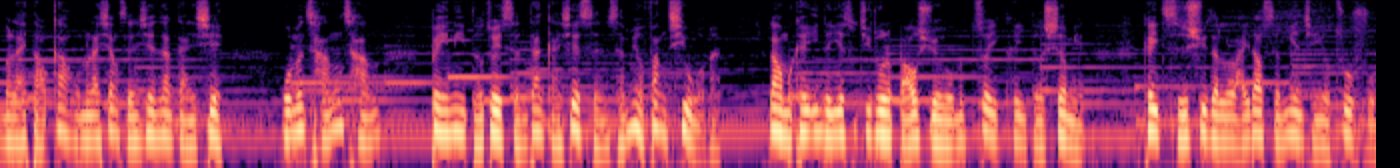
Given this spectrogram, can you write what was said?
我们来祷告，我们来向神献上感谢。我们常常背逆得罪神，但感谢神，神没有放弃我们，让我们可以因着耶稣基督的宝血，我们罪可以得赦免。可以持续的来到神面前有祝福，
